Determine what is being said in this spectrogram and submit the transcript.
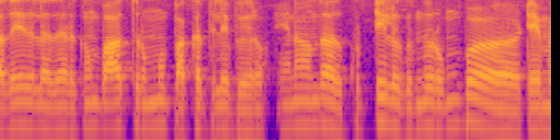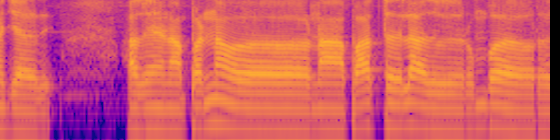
அதே இதில் தான் இருக்கும். பாத்ரூமும் பக்கத்துலேயே போயிடும் ஏன்னா வந்து அது குட்டிகளுக்கு வந்து ரொம்ப டேமேஜ் ஆகுது. அது நான் பண்ண நான் பார்த்ததுல அது ரொம்ப ஒரு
